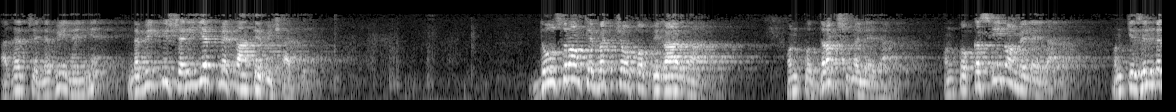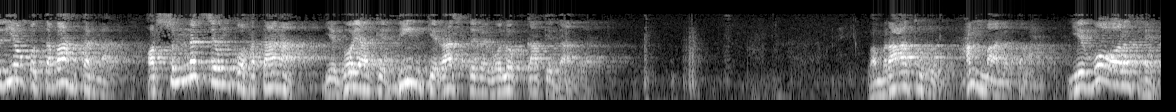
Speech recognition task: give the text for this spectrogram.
اگرچہ نبی نہیں ہے، نبی کی شریعت میں کانتے بچھاتے ہیں دوسروں کے بچوں کو بگاڑنا، ان کو درخش میں لے جانا۔ ان کو کسینوں میں لے جانا، ان کی زندگیوں کو تباہ کرنا اور سنت سے ان کو ہٹانا، یہ گویا کے دین کے راستے میں وہ لوگ کانٹے ڈال رہے ومرات ہو ہم مانتا یہ وہ عورت ہے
